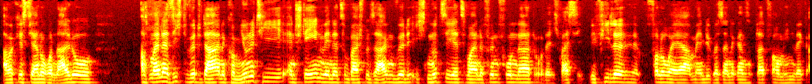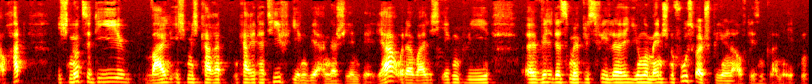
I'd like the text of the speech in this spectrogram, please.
aber Cristiano Ronaldo aus meiner Sicht würde da eine Community entstehen, wenn er zum Beispiel sagen würde, ich nutze jetzt meine 500 oder ich weiß nicht, wie viele Follower er am Ende über seine ganzen Plattformen hinweg auch hat ich nutze die, weil ich mich karitativ irgendwie engagieren will, ja, oder weil ich irgendwie äh, will, dass möglichst viele junge Menschen Fußball spielen auf diesem Planeten.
